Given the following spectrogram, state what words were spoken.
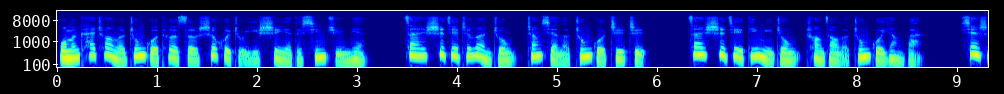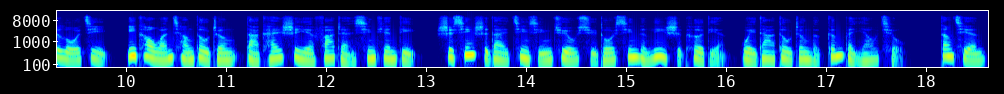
我们开创了中国特色社会主义事业的新局面，在世界之乱中彰显了中国之治，在世界低迷中创造了中国样板。现实逻辑。依靠顽强斗争打开事业发展新天地，是新时代进行具有许多新的历史特点伟大斗争的根本要求。当前，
